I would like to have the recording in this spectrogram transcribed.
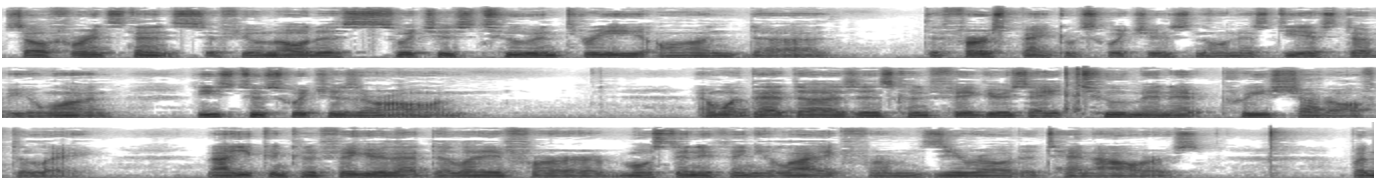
So for instance, if you'll notice, switches 2 and 3 on uh, the first bank of switches, known as DSW1, these two switches are on. And what that does is configures a two minute pre-shutoff delay. Now you can configure that delay for most anything you like from zero to 10 hours. But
